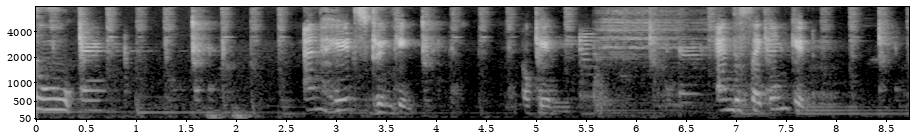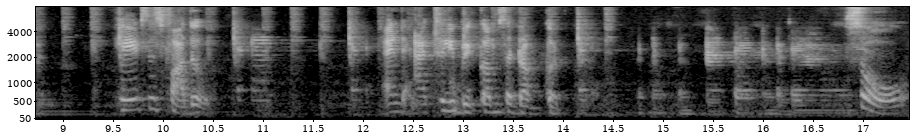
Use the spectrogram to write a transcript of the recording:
to and hates drinking okay? And the second kid hates his father and actually becomes a drunkard so,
